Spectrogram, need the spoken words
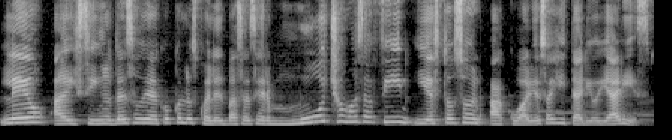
Leo, hay signos del zodiaco con los cuales vas a ser mucho más afín y estos son Acuario, Sagitario y Aries.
